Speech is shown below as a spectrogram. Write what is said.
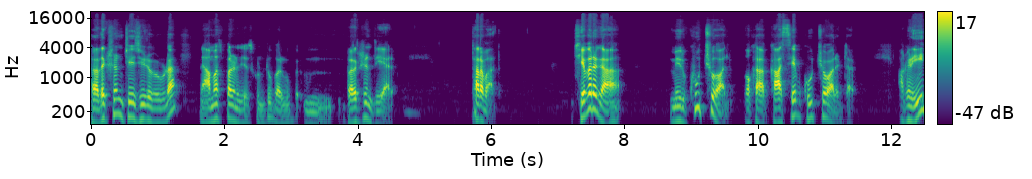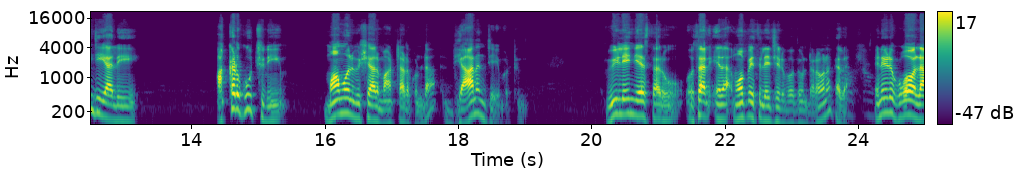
ప్రదక్షిణ చేసేటప్పుడు కూడా నామస్మరణ చేసుకుంటూ పరుగు ప్రదక్షిణ చేయాలి. తర్వాత చివరగా మీరు కూర్చోవాలి. ఒక కాసేపు కూర్చోవాలంటారు. అక్కడ ఏం చేయాలి? అక్కడ కూర్చుని మామూలు విషయాలు మాట్లాడకుండా ధ్యానం చేయబట్టుంది వీళ్ళు ఏం చేస్తారు? ఒకసారి ఇలా మోపేసి లేచి వెళ్ళిపోతూ ఉంటారు. అవునా కదా? ఎందుకంటే ఓ లా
